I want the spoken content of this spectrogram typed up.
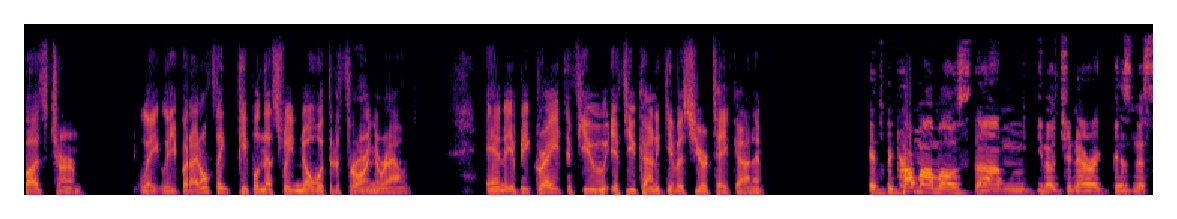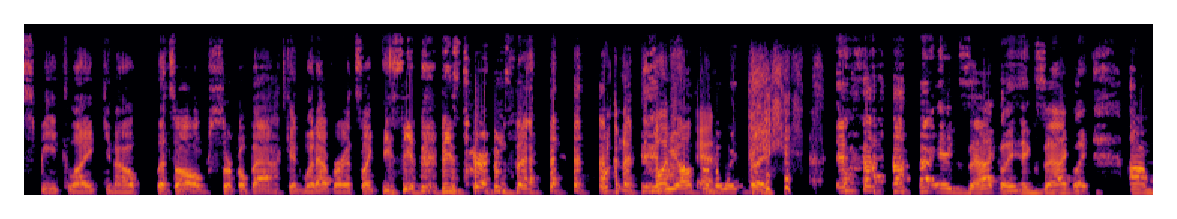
buzz term lately, but I don't think people necessarily know what they're throwing around. And it'd be great if you if you kind of give us your take on it it's become almost um, you know generic business speak like you know let's all circle back and whatever. It's like these these terms that we're gonna we also exactly exactly. Um,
